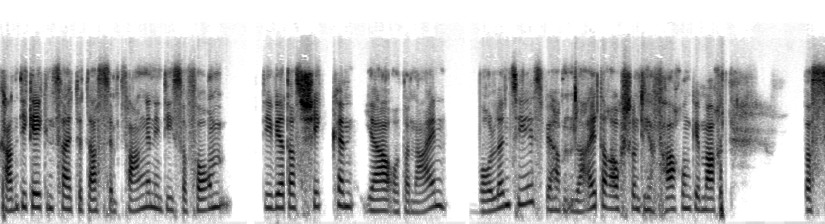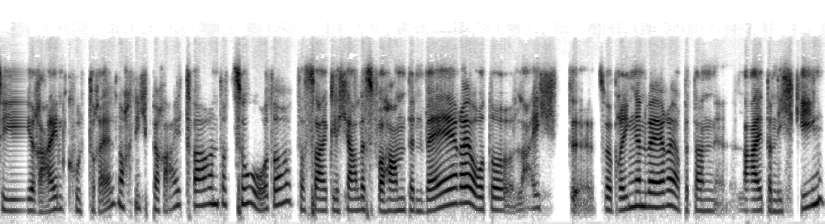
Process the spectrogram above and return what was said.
kann die Gegenseite das empfangen in dieser Form, die wir das schicken? Ja oder nein? Wollen sie es? Wir haben leider auch schon die Erfahrung gemacht, dass sie rein kulturell noch nicht bereit waren dazu, oder? Dass eigentlich alles vorhanden wäre oder leicht äh, zu erbringen wäre, aber dann leider nicht ging.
